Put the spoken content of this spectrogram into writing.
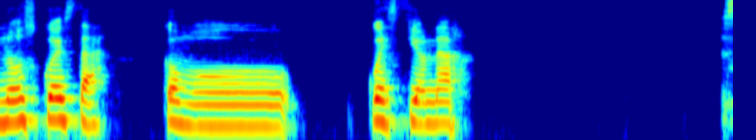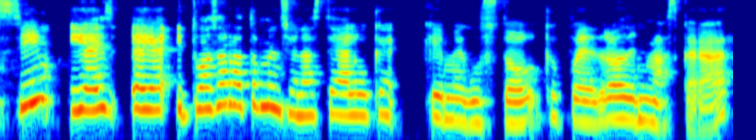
nos cuesta como cuestionar. Sí, y, es, eh, y tú hace rato mencionaste algo que, que me gustó, que fue lo de enmascarar.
